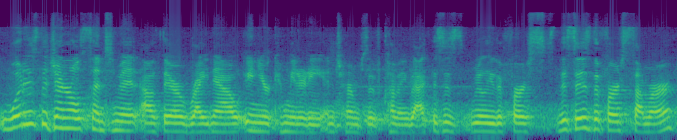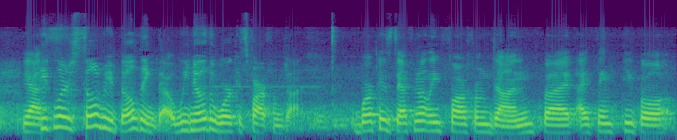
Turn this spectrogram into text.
What is the general sentiment out there right now in your community in terms of coming back? This is really the first. This is the first summer. Yes. People are still rebuilding, though. We know the work is far from done. Work is definitely far from done, but I think people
